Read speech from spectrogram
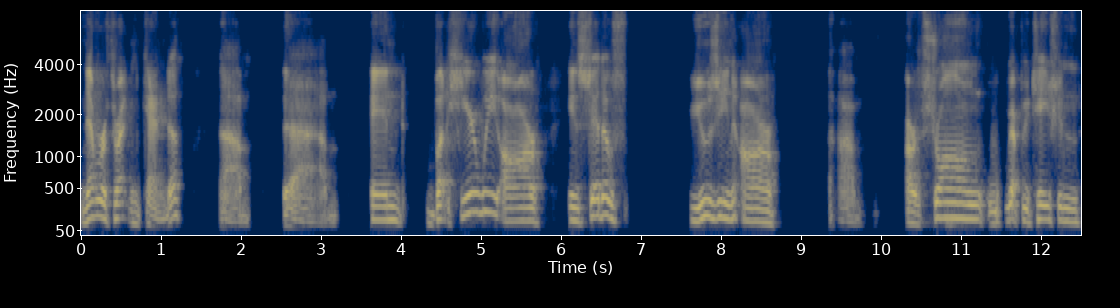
never threatened Canada. Um, um, and but here we are, instead of using our um, our strong reputation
